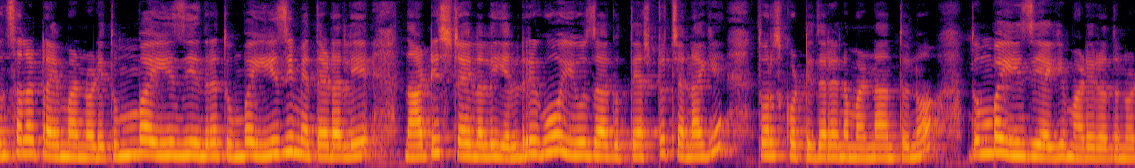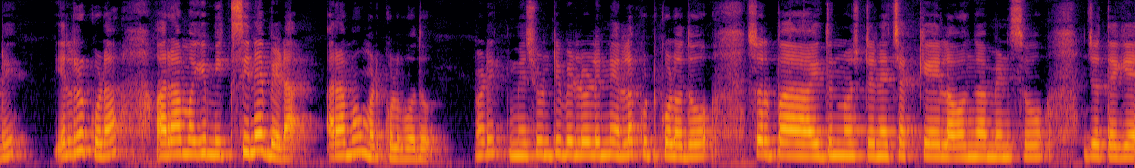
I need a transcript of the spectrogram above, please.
ಒಂದು ಸಲ ಟ್ರೈ ಮಾಡಿ ನೋಡಿ. ತುಂಬ ಈಸಿ ಅಂದರೆ ತುಂಬ ಈಸಿ ಮೆಥಡಲ್ಲಿ ನಾಟಿ ಸ್ಟೈಲಲ್ಲಿ ಎಲ್ರಿಗೂ ಯೂಸ್ ಆಗುತ್ತೆ. ಅಷ್ಟು ಚೆನ್ನಾಗಿ ತೋರಿಸ್ಕೊಟ್ಟಿದ್ದಾರೆ ನಮ್ಮ ಅಣ್ಣ ಅಂತೂ ತುಂಬ ಈಸಿಯಾಗಿ ಮಾಡಿರೋದು ನೋಡಿ. ಎಲ್ಲರೂ ಕೂಡ ಆರಾಮಾಗಿ ಮಿಕ್ಸಿನೇ ಬೇಡ. ಆರಾಮಾಗಿ ಮಾಡ್ಕೊಳ್ಬೋದು. ನೋಡಿ ಶುಂಠಿ ಬೆಳ್ಳುಳ್ಳಿನೂ ಎಲ್ಲ ಕುಟ್ಕೊಳ್ಳೋದು. ಸ್ವಲ್ಪ ಇದನ್ನು ಅಷ್ಟೇ ಚಕ್ಕೆ, ಲವಂಗ, ಮೆಣಸು, ಜೊತೆಗೆ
